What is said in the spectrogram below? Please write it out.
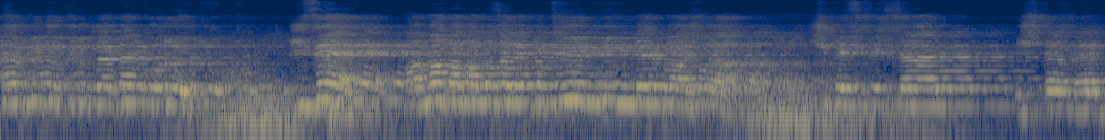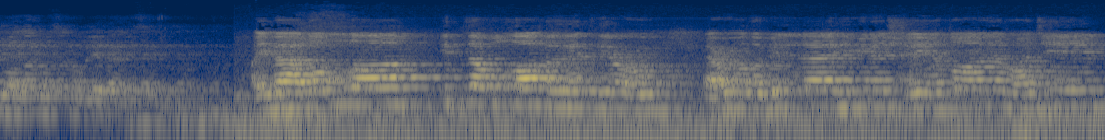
türlü kötülüklerden koru. Bize, ana babamıza ve bütün müminleri bağışla. Şüphesiz ki sen işten ve dualarımızı kabul edersin. عباد الله اتقوا الله واتبعوه أعوذ بالله من الشيطان الرجيم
